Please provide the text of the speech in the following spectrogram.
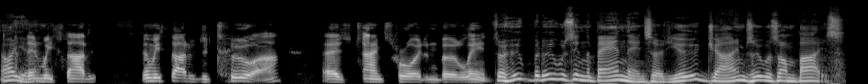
Oh yeah. Then we started. Then we started to tour as James Freud in Berlin. so who? But who was in the band then? So you, James, who was on bass?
